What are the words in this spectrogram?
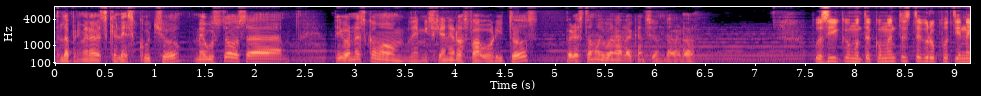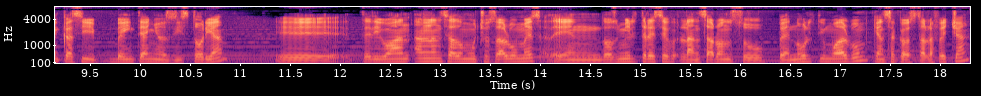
Es la primera vez que la escucho. Me gustó, o sea, digo, no es como de mis géneros favoritos, pero está muy buena la canción, la verdad. Pues sí, como te comento, este grupo tiene casi 20 años de historia. Eh, te digo, han, han lanzado muchos álbumes. En 2013 lanzaron su penúltimo álbum que han sacado hasta la fecha.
